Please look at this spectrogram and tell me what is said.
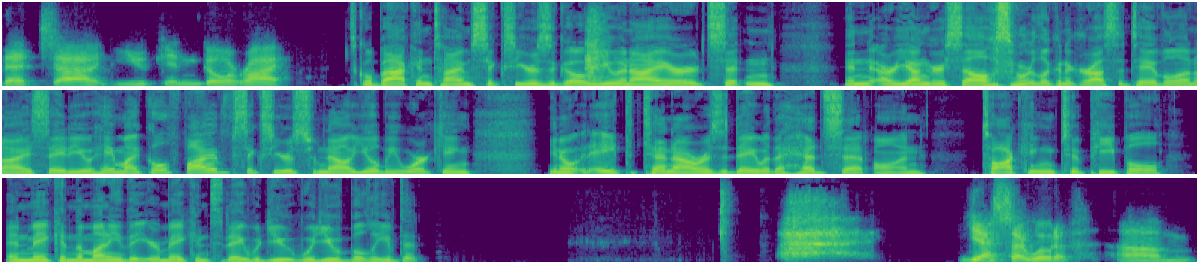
that uh, you can go awry. Let's go back in time six years ago. You and I are sitting in our younger selves and we're looking across the table and I say to you, Hey Michael, five, six years from now, you'll be working, you know, eight to ten hours a day with a headset on, talking to people and making the money that you're making today. Would you would you have believed it? yes, I would have. Um,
